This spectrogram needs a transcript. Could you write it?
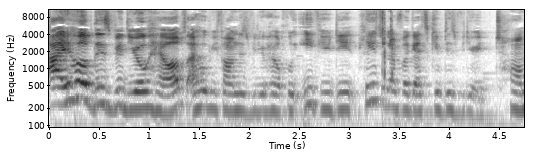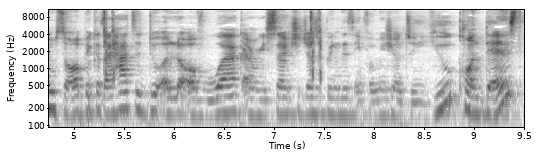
I hope this video helps. I hope you found this video helpful. If you did, please do not forget to give this video a thumbs up because I had to do a lot of work and research to just bring this information to you condensed.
